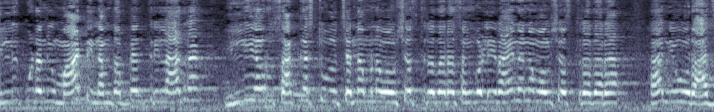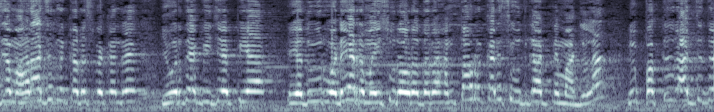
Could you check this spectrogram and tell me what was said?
ಇಲ್ಲಿ ಕೂಡ ನೀವು ಮಾಡಿ, ನಮ್ದು ಅಭ್ಯಂತರ ಇಲ್ಲ. ಆದ್ರೆ ಇಲ್ಲಿ ಅವರು ಸಾಕಷ್ಟು ಚೆನ್ನಮ್ಮನ ವಂಶಸ್ತ್ರದಾರ ಸಂಗೊಳ್ಳಿ ರಾಯಣ್ಣನ ವಂಶಸ್ತ್ರದಾರ ನೀವು ರಾಜ್ಯ ಮಹಾರಾಜರನ್ನ ಕರೆಸ್ಬೇಕಂದ್ರೆ ಇವರದೇ ಬಿಜೆಪಿಯ ಯದುವೀರ್ ಒಡೆಯರ್ ಮೈಸೂರು ಅವರು ಅದರ ಅಂತವ್ರ ಕರೆಸಿ ಉದ್ಘಾಟನೆ ಮಾಡಲಿಲ್ಲ. ನೀವು ಪಕ್ಕದ ರಾಜ್ಯದ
